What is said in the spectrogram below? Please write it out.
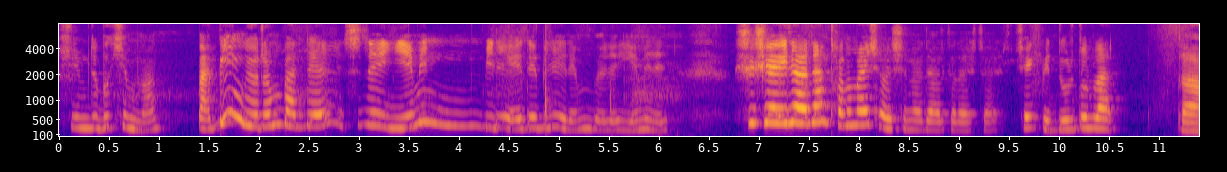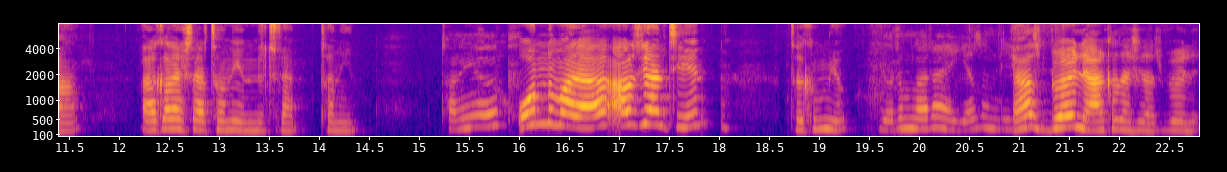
Şimdi bu kim lan? Ben bilmiyorum. Ben de size yemin bile edebilirim. Böyle yemin ed- Şu şeylerden tanımaya çalışın hadi arkadaşlar. Çek bir durdur lan. Tamam. Arkadaşlar tanıyın lütfen. Tanıyın. Tanıyor. 10 numara Arjantin. Takım yok. Yorumlara yazın diye. Yaz böyle arkadaşlar böyle.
